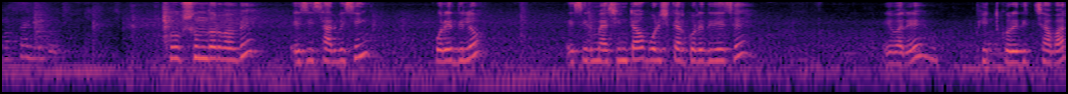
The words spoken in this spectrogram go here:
मस्तान ये करो। খুব সুন্দরভাবে এসি সার্ভিসিং করে দিল এসির মেশিনটাও পরিষ্কার করে দিয়েছে এবারে ফিট করে দিচ্ছে আবার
